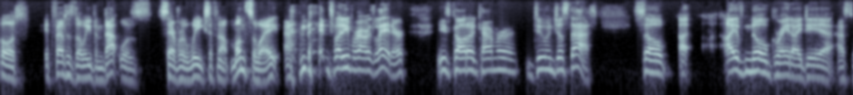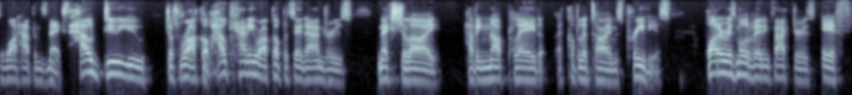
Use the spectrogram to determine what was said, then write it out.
but it felt as though even that was several weeks, if not months away. And then 24 hours later, he's caught on camera doing just that. So I, I have no great idea as to what happens next. How do you just rock up? How can he rock up at St. Andrews next July, having not played a couple of times previous? What are his motivating factors if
